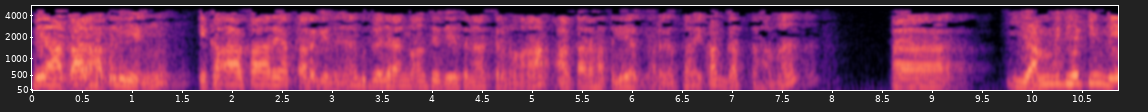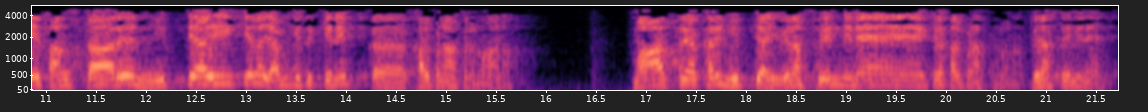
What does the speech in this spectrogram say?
මේ ආකාර 40න් එක ආකාරයක් අරගෙන බුදුරජාණන් වහන්සේ දේශනා කරනවා ආකාර 40 අරගත්තාම එකක් ගත්තාම යම් විදිහකින් මේ සංස්කාරය නිට්ටයයි කියලා යම් කිසි කෙනෙක් කල්පනා කරනවා නම් මාත්‍රයක් හරි නිට්ටයයි වෙනස් වෙන්නේ නැහැ කියලා කල්පනා කරනවා නම් වෙනස් වෙන්නේ නැහැ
